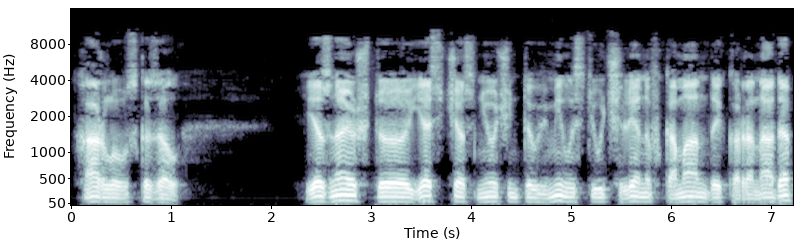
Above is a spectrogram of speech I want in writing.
Харлоу сказал, — Я знаю, что я сейчас не очень-то в милости у членов команды Коронада.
